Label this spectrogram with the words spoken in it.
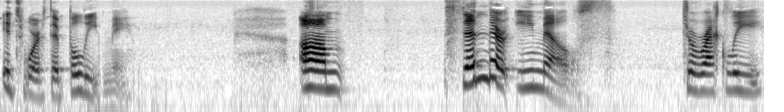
it's worth it, believe me. Um, send their emails directly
